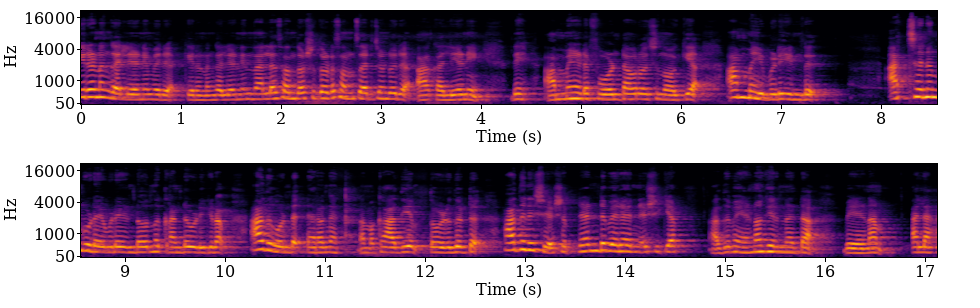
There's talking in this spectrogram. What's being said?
കിരണം കല്യാണി വരിക. കിരണം കല്യാണി നല്ല സന്തോഷത്തോടെ സംസാരിച്ചുകൊണ്ട് വരിക. ആ കല്യാണി ദേ അമ്മയുടെ ഫോൺ ടവർ വെച്ച് നോക്കിയ. അമ്മ ഇവിടെയുണ്ട്. അച്ഛനും കൂടെ എവിടെ ഉണ്ടോ എന്ന് കണ്ടുപിടിക്കണം. അതുകൊണ്ട് ഇറങ്ങാൻ നമുക്ക് ആദ്യം തൊഴുതിട്ട് അതിനുശേഷം രണ്ടുപേരെ അന്വേഷിക്കാം. അത് വേണോ കിരണേട്ടാ? വേണം. അല്ല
